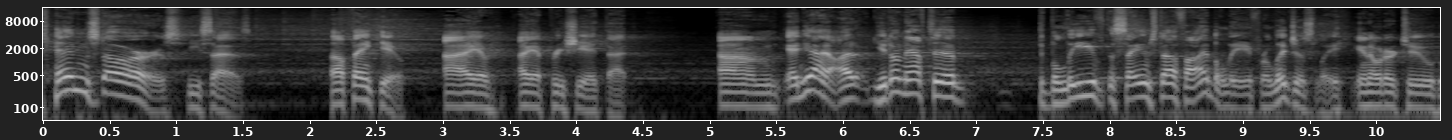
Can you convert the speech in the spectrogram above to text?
Ten stars, he says. Well, thank you. I, I appreciate that. Um, and yeah, I, you don't have to, to believe the same stuff I believe religiously in order to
